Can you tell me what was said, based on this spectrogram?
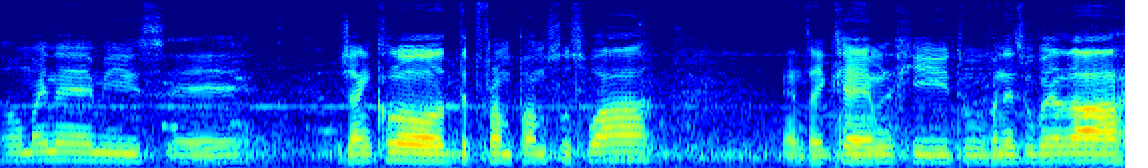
So my name is uh, Jean-Claude from Pamsuswa and I came here to Venezuela.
